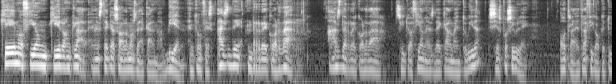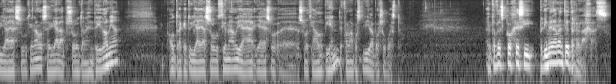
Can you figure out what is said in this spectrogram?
¿Qué emoción quiero anclar? En este caso hablamos de la calma. Bien, entonces has de recordar, has de recordar situaciones de calma en tu vida, si es posible, otra de tráfico que tú ya hayas solucionado sería la absolutamente idónea. Otra que tú ya hayas solucionado y ya, hayas eh, solucionado bien, de forma positiva, por supuesto. Entonces coges y primeramente te relajas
